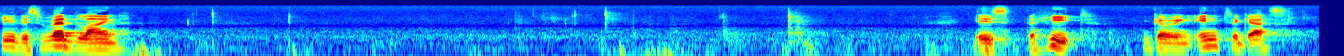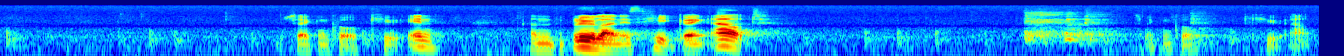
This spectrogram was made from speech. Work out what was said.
Key, this red line is the heat going into gas, which I can call Q in, and the blue line is the heat going out, which I can call Q out.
